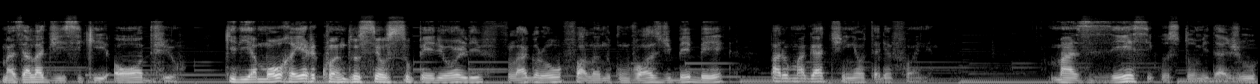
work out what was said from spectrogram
Mas ela disse que, óbvio, queria morrer quando o seu superior lhe flagrou falando com voz de bebê para uma gatinha ao telefone. Mas esse costume da Ju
